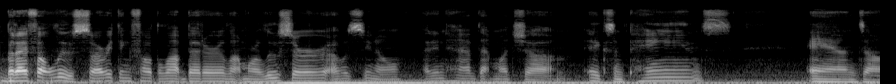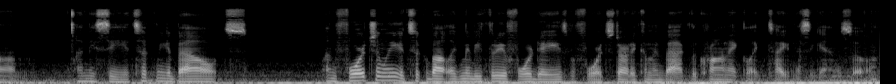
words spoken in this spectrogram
but I felt loose, so everything felt a lot better, a lot more looser. I was, you know, I didn't have that much um, aches and pains. And um, let me see, it took me about, unfortunately, it took about like maybe three or four days before it started coming back, the chronic like tightness again. So,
